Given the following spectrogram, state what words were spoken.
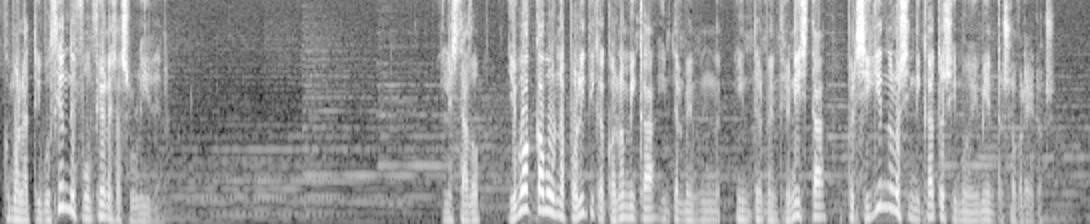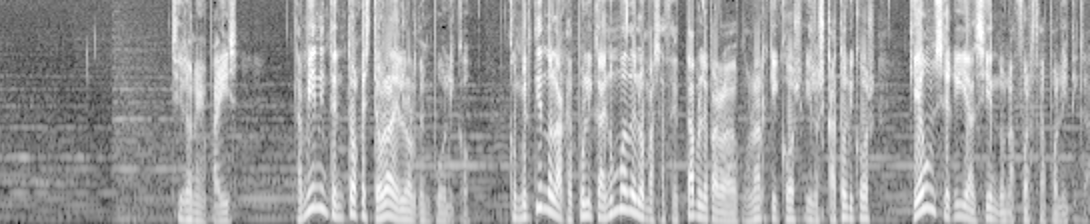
como la atribución de funciones a su líder. El Estado llevó a cabo una política económica intervencionista persiguiendo los sindicatos y movimientos obreros. Sidonio País también intentó restaurar el orden público, convirtiendo la República en un modelo más aceptable para los monárquicos y los católicos que aún seguían siendo una fuerza política.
